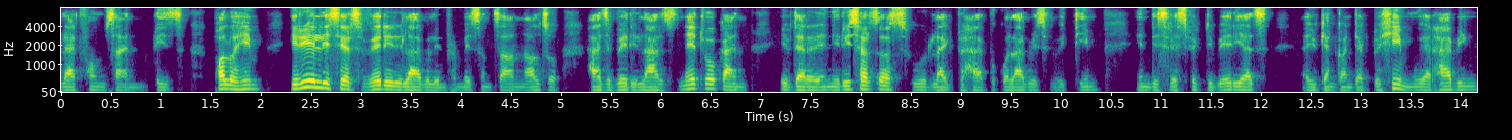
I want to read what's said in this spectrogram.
platforms and please follow him he really shares very reliable information and also has a very large network. And if there are any researchers who would like to have a collaboration with him in these respective areas, uh, you can contact to him. We are having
